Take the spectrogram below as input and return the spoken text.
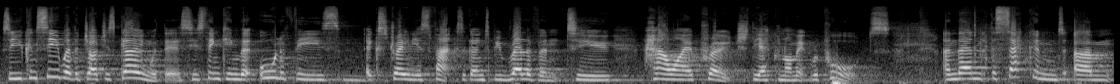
So you can see where the judge is going with this. He's thinking that all of these extraneous facts are going to be relevant to how I approach the economic reports. And then the second, um,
